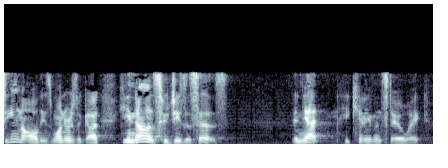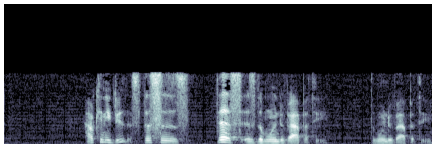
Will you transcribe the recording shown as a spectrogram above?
seen all these wonders of God. He knows who Jesus is. And yet he can't even stay awake. How can he do this? This is this is the wound of apathy. The wound of apathy.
